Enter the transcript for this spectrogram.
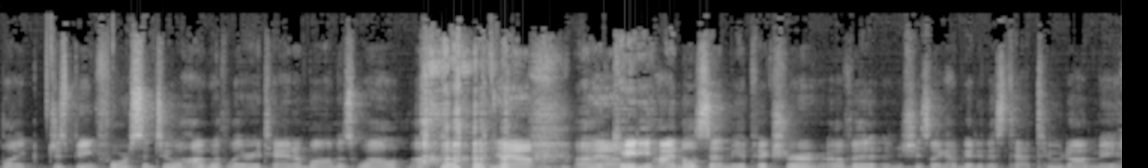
like just being forced into a hug with Larry Tannenbaum as well. Yeah, Uh, yeah. Katie Heindl sent me a picture of it, and she's like, "I'm getting this tattooed on me."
